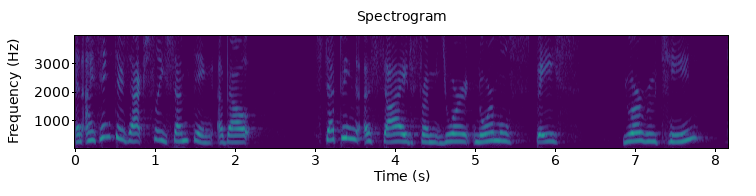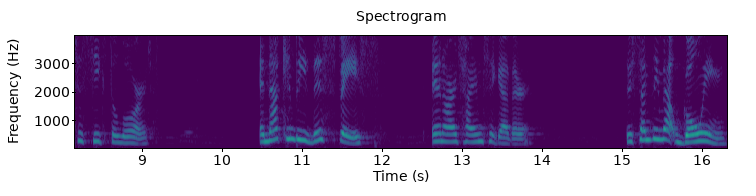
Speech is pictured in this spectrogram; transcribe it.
And I think there's actually something about stepping aside from your normal space, your routine, to seek the Lord. And that can be this space in our time together. There's something about going,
